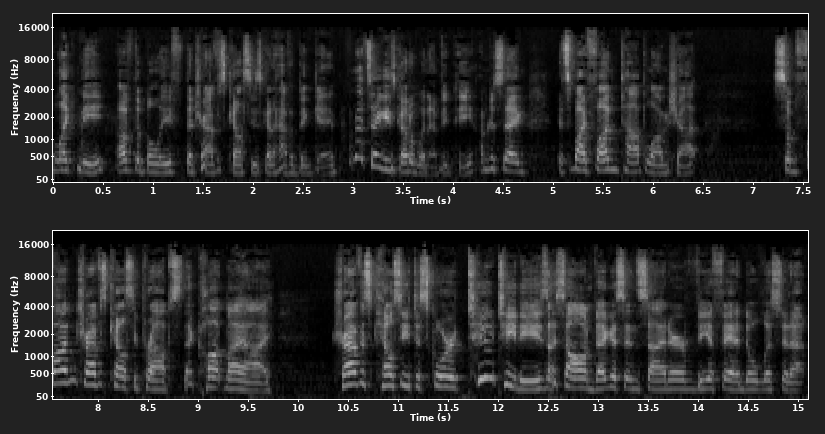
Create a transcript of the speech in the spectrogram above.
like me of the belief that Travis Kelce is going to have a big game, I'm not saying he's going to win MVP. I'm just saying it's my fun top long shot. Some fun Travis Kelce props that caught my eye. Travis Kelce to score two TDs. I saw on Vegas Insider via FanDuel listed at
